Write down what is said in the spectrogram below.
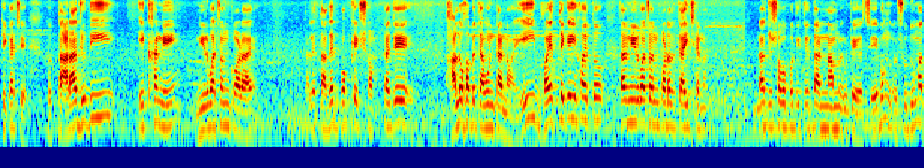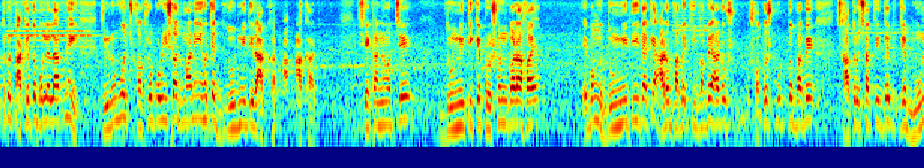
ঠিক আছে? তো তারা যদি এখানে নির্বাচন করায়, তাহলে তাদের পক্ষে সবটা যে ভালো হবে তেমনটা নয়। এই ভয়ের থেকেই হয়তো তারা নির্বাচন করাতে চাইছে না। রাজ্য সভাপতিতে তার নাম উঠে গেছে এবং শুধুমাত্র তাকে তো বলে লাভ নেই, তৃণমূল ছাত্র পরিষদ মানেই হচ্ছে দুর্নীতির আখার সেখানে হচ্ছে দুর্নীতিকে প্রশন করা হয় এবং দুর্নীতিটাকে আরোভাবে কীভাবে আরও স্বতঃস্ফূর্তভাবে ছাত্রছাত্রীদের যে মূল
